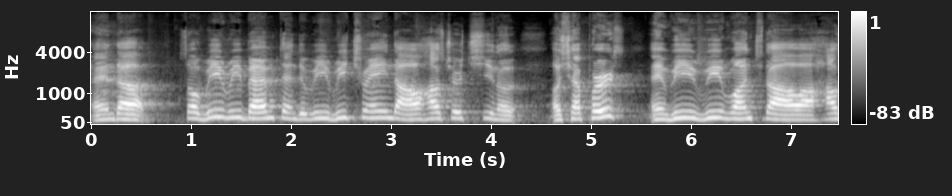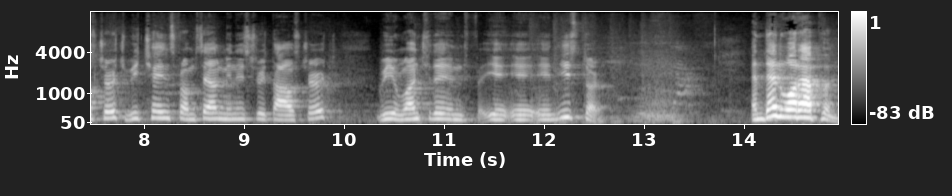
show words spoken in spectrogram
And uh, so we revamped and we retrained our house church, you know, uh, shepherds, and we relaunched our house church. We changed from cell ministry to house church. We launched it in, in, in Easter. And then what happened?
